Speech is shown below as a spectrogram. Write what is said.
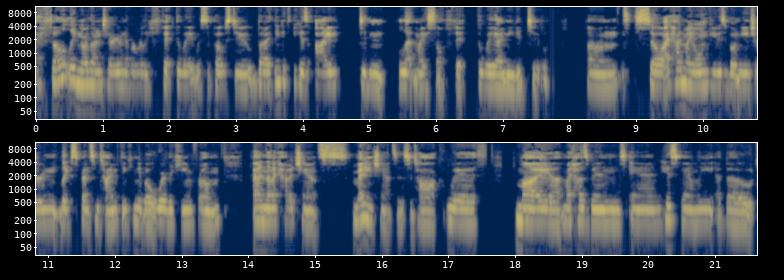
I felt like Northern Ontario never really fit the way it was supposed to, but I think it's because I didn't let myself fit the way I needed to. Um, so I had my own views about nature and like spent some time thinking about where they came from. And then I had a chance, many chances to talk with my uh, my husband and his family about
